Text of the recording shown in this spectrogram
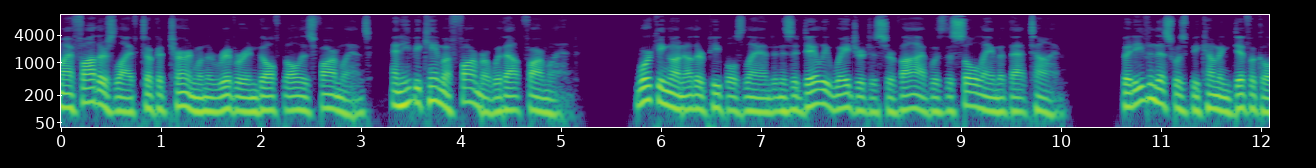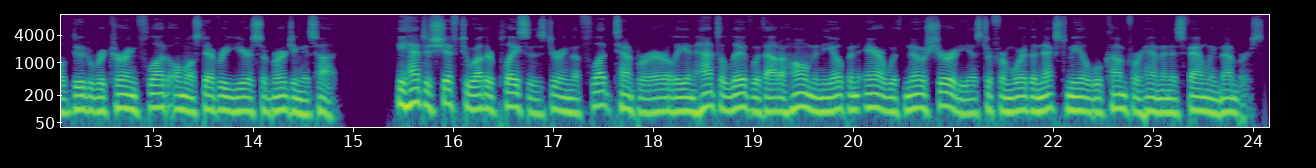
My father's life took a turn when the river engulfed all his farmlands, and he became a farmer without farmland. Working on other people's land and as a daily wager to survive was the sole aim at that time. But even this was becoming difficult due to recurring flood almost every year submerging his hut. He had to shift to other places during the flood temporarily and had to live without a home in the open air with no surety as to from where the next meal will come for him and his family members.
